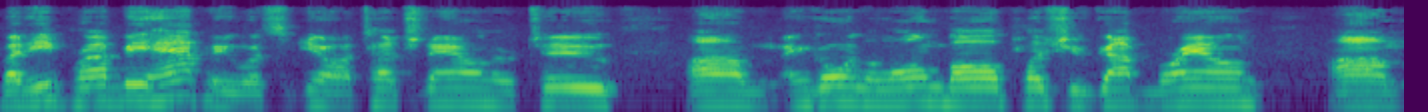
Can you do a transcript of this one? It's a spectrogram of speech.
but he'd probably be happy with, you know, a touchdown or two um, and going the long ball. Plus, you've got Brown. Um,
